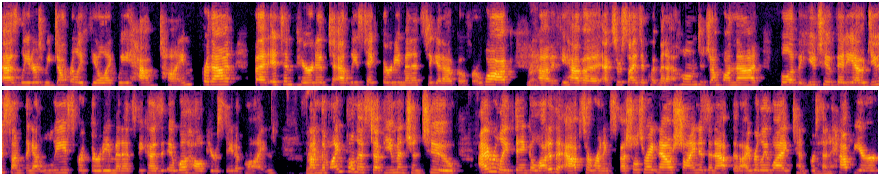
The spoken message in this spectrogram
as leaders, we don't really feel like we have time for that but it's imperative to at least take 30 minutes to get out, go for a walk. Right. Um, if you have a exercise equipment at home, to jump on that, pull up a YouTube video, do something at least for 30 minutes because it will help your state of mind. Right. Um, the mindfulness stuff you mentioned too, I really think a lot of the apps are running specials right now. Shine is an app that I really like, 10% mm hmm happier.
